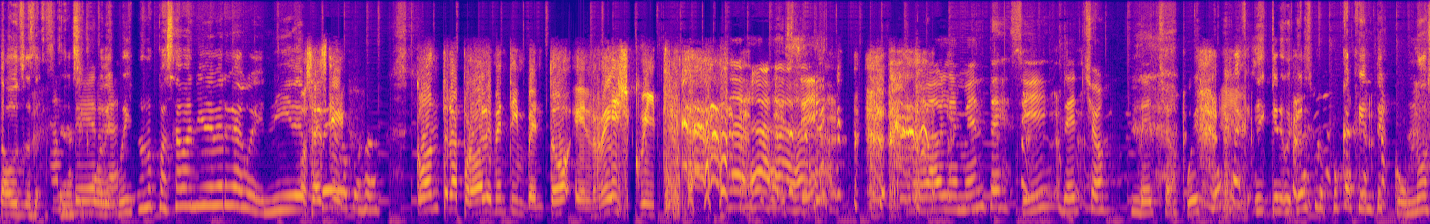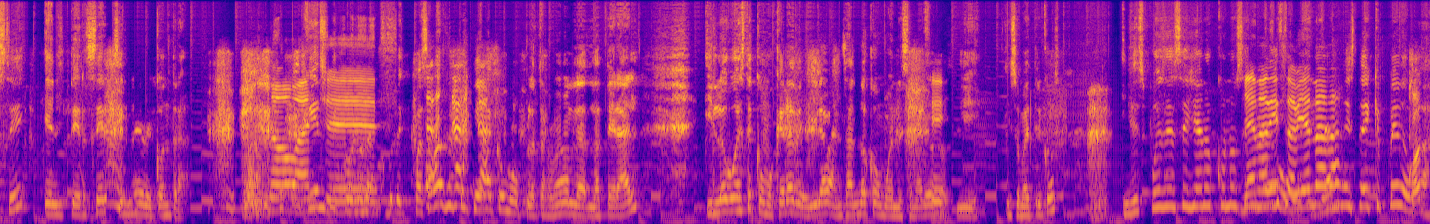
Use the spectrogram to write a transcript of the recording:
Todos, o sea, es así como de, güey, no lo pasaba ni de verga, güey, ni de O sea, es que-. Contra probablemente inventó el Rage Quit. Probablemente, sí, de hecho, de hecho. Güey, poca, pero poca gente conoce el tercer escenario de contra. No Poca gente manches. conoce- Pasabas este que era como plataforma la- lateral y luego este como que era de ir avanzando como en escenarios isométricos y después de ese ya no conoce Ya nada, nadie sabía Ya nada. sabe qué pedo. Con-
